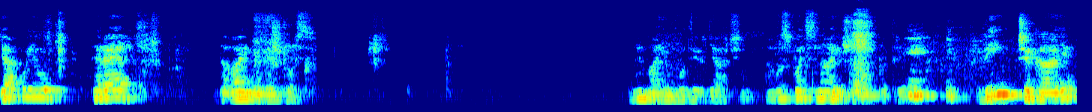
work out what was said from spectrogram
Дякую, тере, давай мені щось. Ми маємо бути вдячні. А Господь знає, що нам потрібно. Він чекає,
